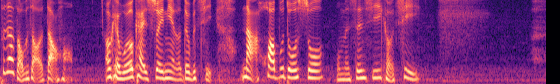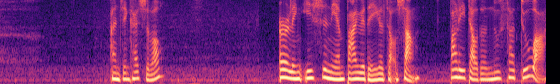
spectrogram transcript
不知道找不找得到哈？OK，我又开始碎念了，对不起。那话不多说，我们深吸一口气，案件开始喽。二零一四年八月的一个早上。巴厘岛的 Nusa Dua，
